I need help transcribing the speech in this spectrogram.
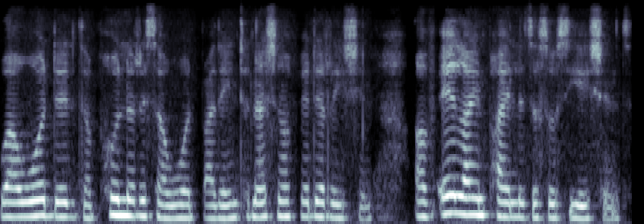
were awarded the Polaris Award by the International Federation of Airline Pilots Associations,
